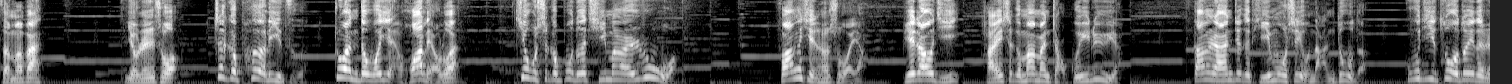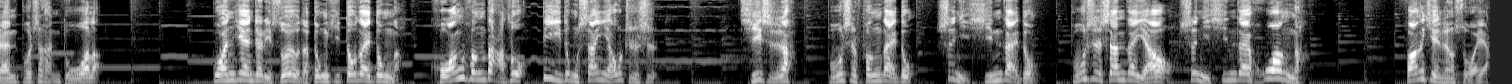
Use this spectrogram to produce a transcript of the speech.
怎么办？有人说。这个破粒子转得我眼花缭乱，就是个不得其门而入啊！方先生说呀，别着急，还是个慢慢找规律呀。当然，这个题目是有难度的，估计做对的人不是很多了。关键这里所有的东西都在动啊，狂风大作，地动山摇之势。其实啊，不是风在动，是你心在动；不是山在摇，是你心在晃啊。方先生说呀。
